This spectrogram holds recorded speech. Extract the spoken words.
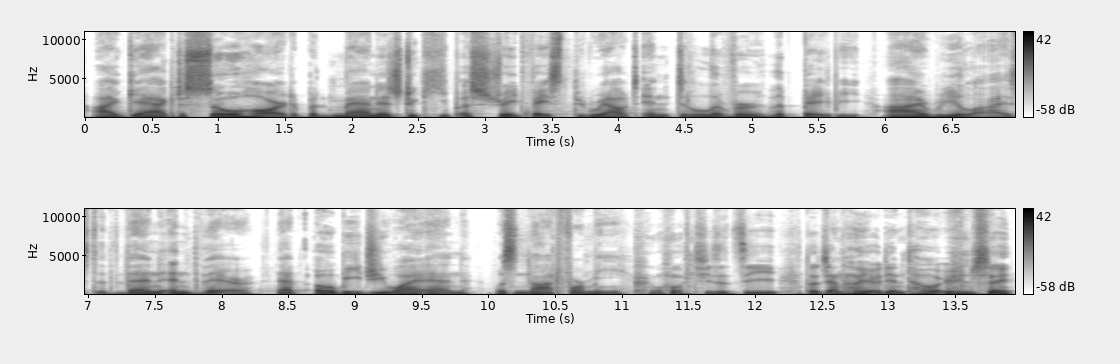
I gagged so hard but managed to keep a straight face throughout and deliver the baby. I realized then and there that OBGYN was not for me. 我其实自己都讲到有点头晕，所以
